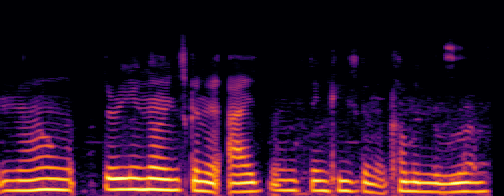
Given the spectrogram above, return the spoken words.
Now thirty nine's gonna. I don't think he's gonna come in the room.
